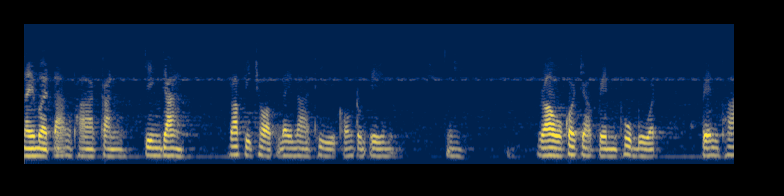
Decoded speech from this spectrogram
ในเมื่อต่างพากันจริงจังรับผิดชอบในหน้าที่ของตนเองเราก็จะเป็นผู้บวชเป็นพระ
